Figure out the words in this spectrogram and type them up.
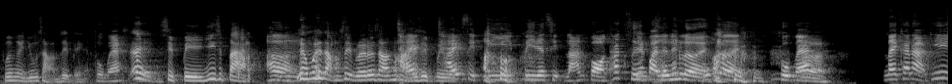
เพิ่งอายุ30เองอะถูกไหมเอ้ยสิบปี28เออยังไม่30เลยด้วยซ้ำใช้หายสิบปีใช้สิบปี ปีละสิบล้านปอนด์ถ้าซื้อไปยังแล้วคุ้เล่นมเลยคุ้มเลยถูกไหมเออในขณะที่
